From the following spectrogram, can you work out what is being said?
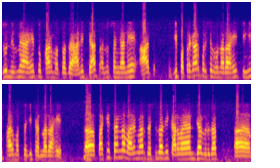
जो निर्णय आहे तो फार महत्त्वाचा आहे. आणि त्याच अनुषंगाने आज जी पत्रकार परिषद होणार आहे तीही फार महत्वाची ठरणार आहे. पाकिस्तानला वारंवार दहशतवादी कारवायांच्या विरोधात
